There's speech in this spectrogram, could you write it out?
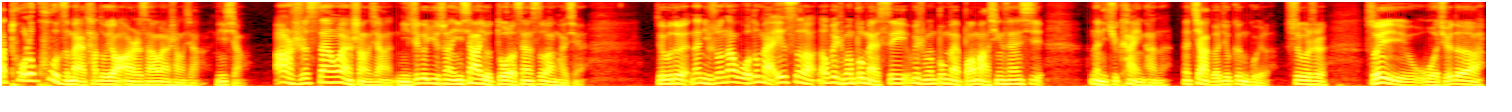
它脱了裤子卖，它都要二十三万上下，你想？二十三万上下，你这个预算一下又多了三四万块钱，对不对？那你说，那我都买 A 四了，那为什么不买 C？为什么不买宝马新三系？那你去看一看呢，那价格就更贵了，是不是？所以我觉得，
